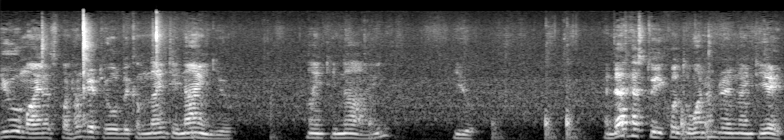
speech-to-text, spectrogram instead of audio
u minus 100u will become 99u. 99u. And that has to equal to 198.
